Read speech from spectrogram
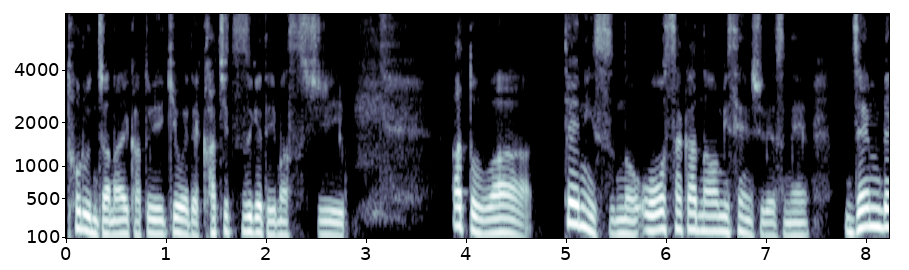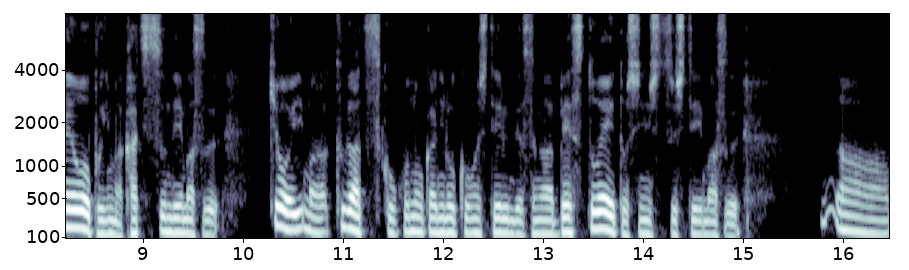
取るんじゃないかという勢いで勝ち続けていますし、あとは、テニスの大坂なおみ選手ですね。全米オープン今勝ち進んでいます。今日今9月9日に録音しているんですが、ベスト8進出しています。あ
